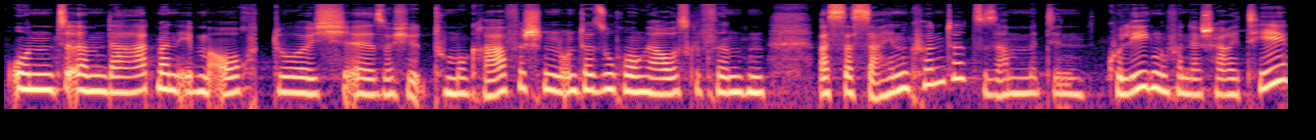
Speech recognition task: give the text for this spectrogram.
Und ähm, da hat man eben auch durch äh, solche tomografischen Untersuchungen herausgefunden, was das sein könnte. Zusammen mit den Kollegen von der Charité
